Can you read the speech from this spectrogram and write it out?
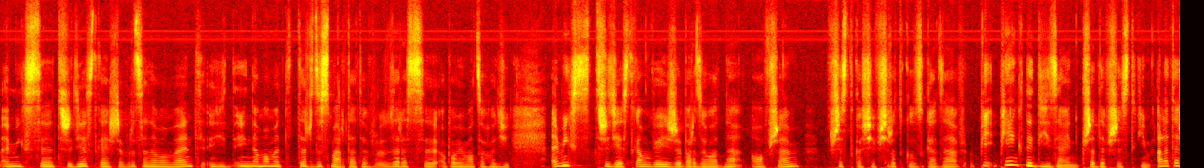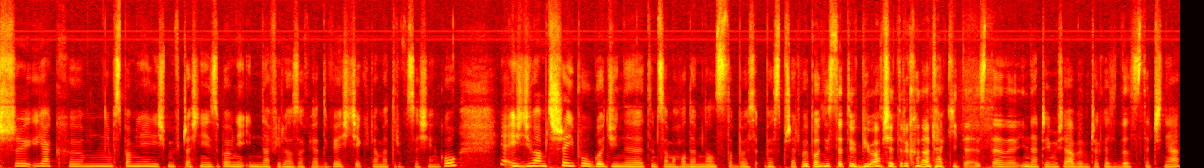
MX30, jeszcze wrócę na moment i, i na moment też do Smarta, to zaraz opowiem o co chodzi. MX30, mówiłeś, że bardzo ładna, owszem, wszystko się w środku zgadza. Piękny design przede wszystkim, ale też y, jak wspomnieliśmy wcześniej, zupełnie inna filozofia. 200 km zasięgu. Ja jeździłam 3,5 godziny tym samochodem non-stop bez, bez przerwy, bo niestety wbiłam się tylko na taki test, inaczej musiałabym czekać do stycznia.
